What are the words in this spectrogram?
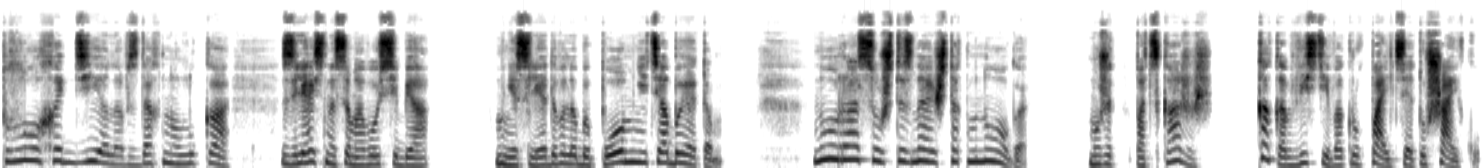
«Плохо дело», — вздохнул Лука, злясь на самого себя. «Мне следовало бы помнить об этом. Ну, раз уж ты знаешь так много, может, подскажешь, как обвести вокруг пальца эту шайку?»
